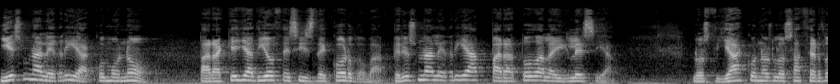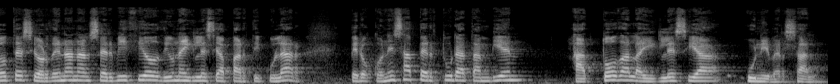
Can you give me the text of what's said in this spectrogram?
Y es una alegría, cómo no, para aquella diócesis de Córdoba, pero es una alegría para toda la Iglesia. Los diáconos, los sacerdotes se ordenan al servicio de una iglesia particular, pero con esa apertura también a toda la Iglesia universal.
